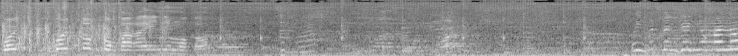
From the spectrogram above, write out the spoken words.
Pork, pork top kung kakainin mo to. Uy, ba't nandyan yung ano?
